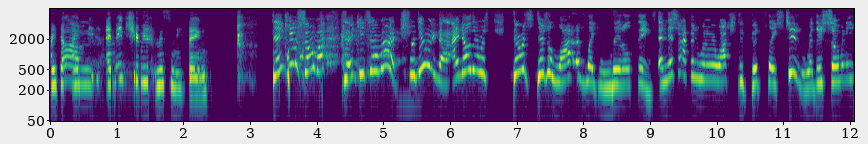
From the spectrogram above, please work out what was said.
I, I, Um, made, I made sure we didn't miss anything. Thank you so much. Thank you so much for doing that. I know there was there was there's a lot of like little things, and this happened when we watched The Good Place too, where there's so many.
